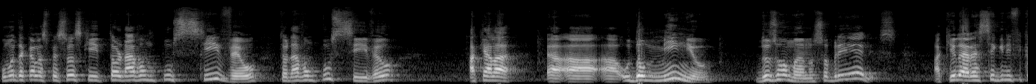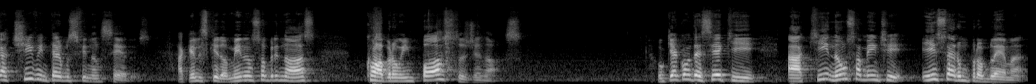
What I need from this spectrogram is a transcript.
uma daquelas pessoas que tornavam possível, tornavam possível aquela, a, a, a, o domínio dos romanos sobre eles. Aquilo era significativo em termos financeiros. Aqueles que dominam sobre nós cobram impostos de nós. O que acontecia é que aqui não somente isso era um problema,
